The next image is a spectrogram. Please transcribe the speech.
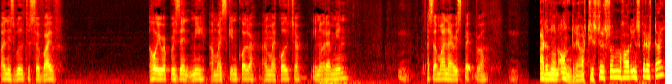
and his will to survive. How he represent me and my skin color and my culture. You know what I mean? Mm. That's a man I respect, bro. Er det noen andre artister som har inspirert deg?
